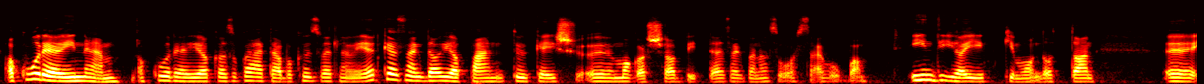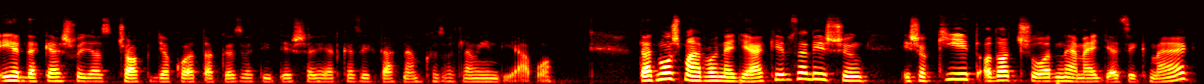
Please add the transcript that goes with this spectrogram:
a koreai nem. A koreaiak azok általában közvetlenül érkeznek, de a japán tőke is magasabb itt ezekben az országokban. Indiai kimondottan érdekes, hogy az csak gyakorlatilag közvetítéssel érkezik, tehát nem közvetlenül Indiából. Tehát most már van egy elképzelésünk, és a két adatsor nem egyezik meg.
